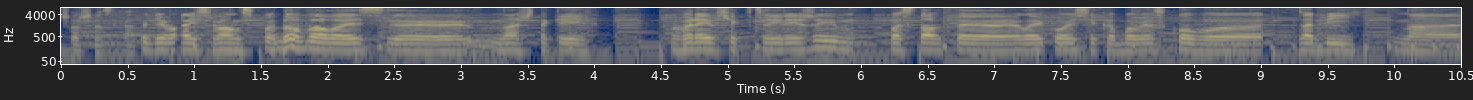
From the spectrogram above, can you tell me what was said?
Що ще сказати? Сподіваюсь, вам сподобалось е, наш такий вривчик в цей режим. Поставте лайкосик обов'язково забій на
